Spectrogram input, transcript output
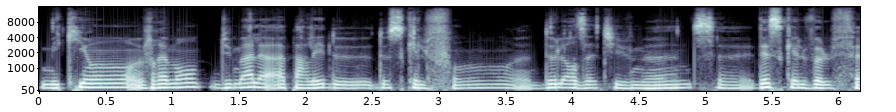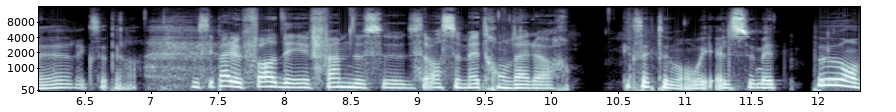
mais qui ont vraiment du mal à, parler de, de ce qu'elles font, euh, de leurs achievements, euh, de ce qu'elles veulent faire, etc. Mais c'est pas le fort des femmes de, se, de savoir se mettre en valeur. Exactement, oui. Elles se mettent peu en,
